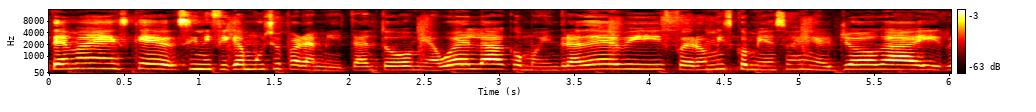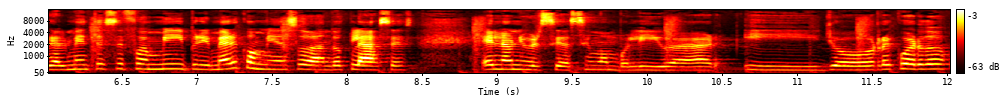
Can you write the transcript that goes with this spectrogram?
tema es que significa mucho para mí, tanto mi abuela como Indra Devi fueron mis comienzos en el yoga y realmente ese fue mi primer comienzo dando clases en la Universidad Simón Bolívar. Y yo recuerdo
